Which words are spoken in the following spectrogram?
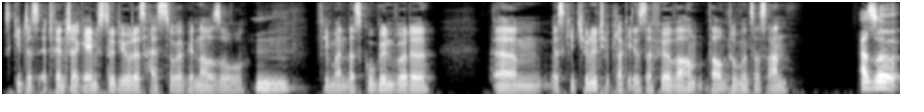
Es gibt das Adventure Game Studio, das heißt sogar genauso, mhm. wie man das googeln würde. Ähm, es gibt Unity-Plugins dafür. Warum, warum tun wir uns das an? Also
